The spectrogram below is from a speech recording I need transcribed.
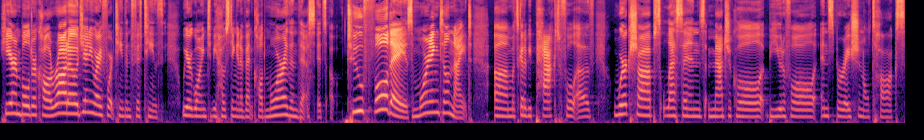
here in Boulder, Colorado, January 14th and 15th. We are going to be hosting an event called More Than This. It's two full days, morning till night. Um, it's going to be packed full of workshops, lessons, magical, beautiful, inspirational talks.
